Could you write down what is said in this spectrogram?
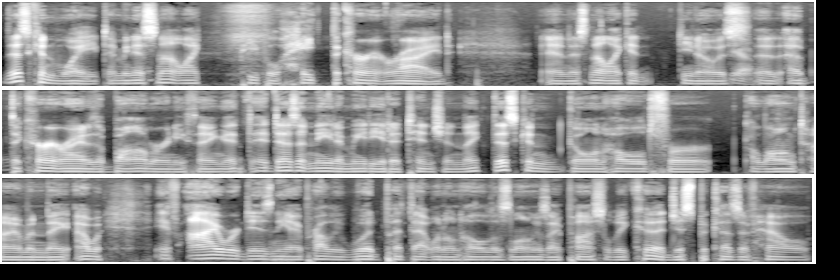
This can wait. I mean, it's not like people hate the current ride, and it's not like it you know, is Yeah. a, a, the current ride is a bomb or anything. It it doesn't need immediate attention. Like this can go on hold for a long time, and they I would if I were Disney, I probably would put that one on hold as long as I possibly could, just because of how.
